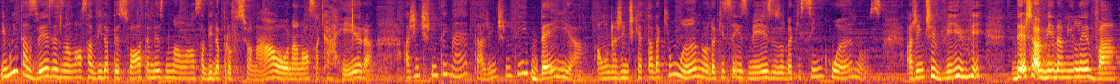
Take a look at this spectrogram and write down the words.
E muitas vezes na nossa vida pessoal, até mesmo na nossa vida profissional ou na nossa carreira, a gente não tem meta, a gente não tem ideia aonde a gente quer estar daqui um ano, ou daqui seis meses, ou daqui cinco anos. A gente vive, deixa a vida me levar,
